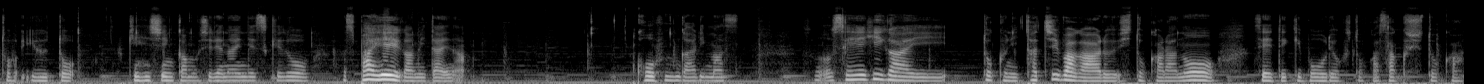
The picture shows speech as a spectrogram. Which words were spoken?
というと不謹慎かもしれないんですけどスパイ映画みたいな興奮がありますその性被害特に立場がある人からの性的暴力とか搾取とか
